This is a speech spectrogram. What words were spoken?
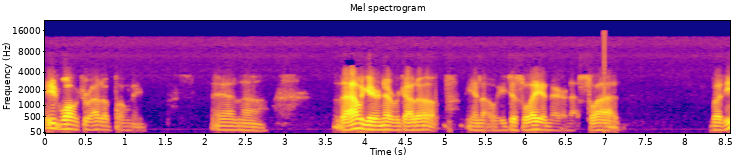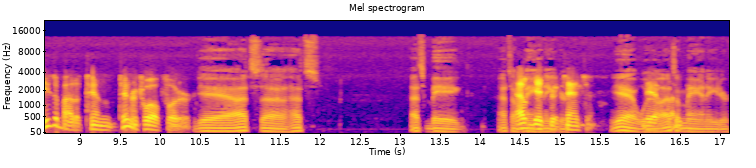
He'd walked right up on him, and uh, the alligator never got up. You know, he just lay in there in that slide. But he's about a 10, 10 or twelve footer. Yeah, that's uh, that's that's big. That's a That'll man get eater. your attention. Yeah, well, Yeah, that's a man eater.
